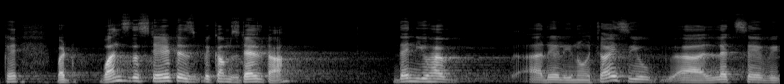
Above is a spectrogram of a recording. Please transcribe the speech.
okay. But once the state is becomes delta then you have uh, really no choice you uh, let us say we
